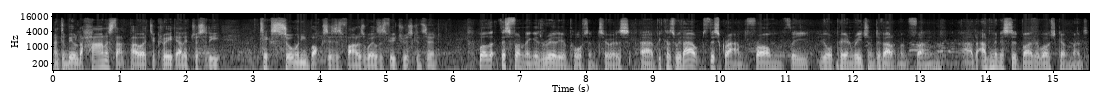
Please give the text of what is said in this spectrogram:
and to be able to harness that power to create electricity ticks so many boxes as far as Wales's future is concerned. Well, this funding is really important to us uh, because without this grant from the European Regional Development Fund, ad- administered by the Welsh Government,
